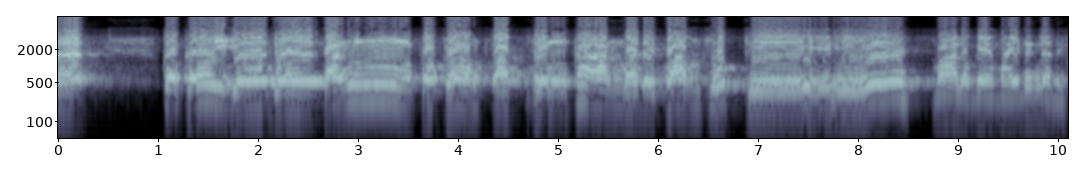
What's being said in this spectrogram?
ะก็เคยอยู่ด้วยกัน ก็ครองสัตว์สิ่งทานมาด้วยความสุขขีมาแล้วแม่ใหม่นึงแล้วนี่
